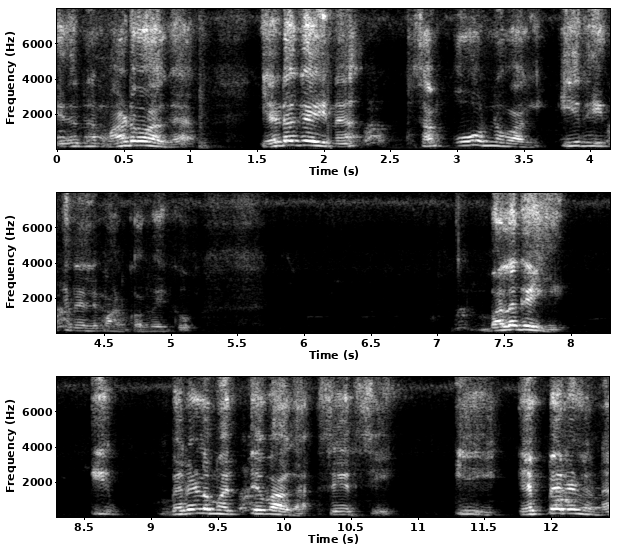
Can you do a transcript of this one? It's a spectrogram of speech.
ಇದನ್ನ ಮಾಡುವಾಗ ಎಡಗೈನ ಸಂಪೂರ್ಣವಾಗಿ ಈ ರೀತಿಯಲ್ಲಿ ಮಾಡ್ಕೋಬೇಕು. ಬಲಗೈ ಈ ಬೆರಳು ಮಧ್ಯಭಾಗ ಸೇರಿಸಿ ಈ ಹೆಬ್ಬೆರಳನ್ನ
